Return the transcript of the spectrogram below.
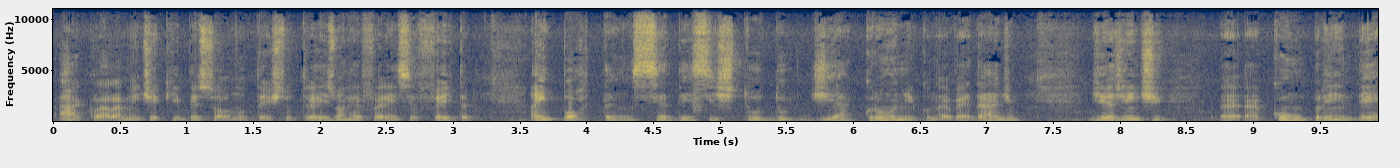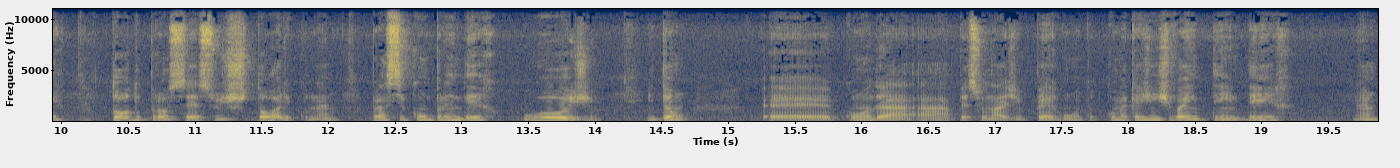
Há claramente aqui, pessoal, no texto 3, uma referência feita à importância desse estudo diacrônico, não é verdade? De a gente é, compreender todo o processo histórico né, para se compreender o hoje. Então, é, quando a, a, personagem pergunta como é que a gente vai entender né,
